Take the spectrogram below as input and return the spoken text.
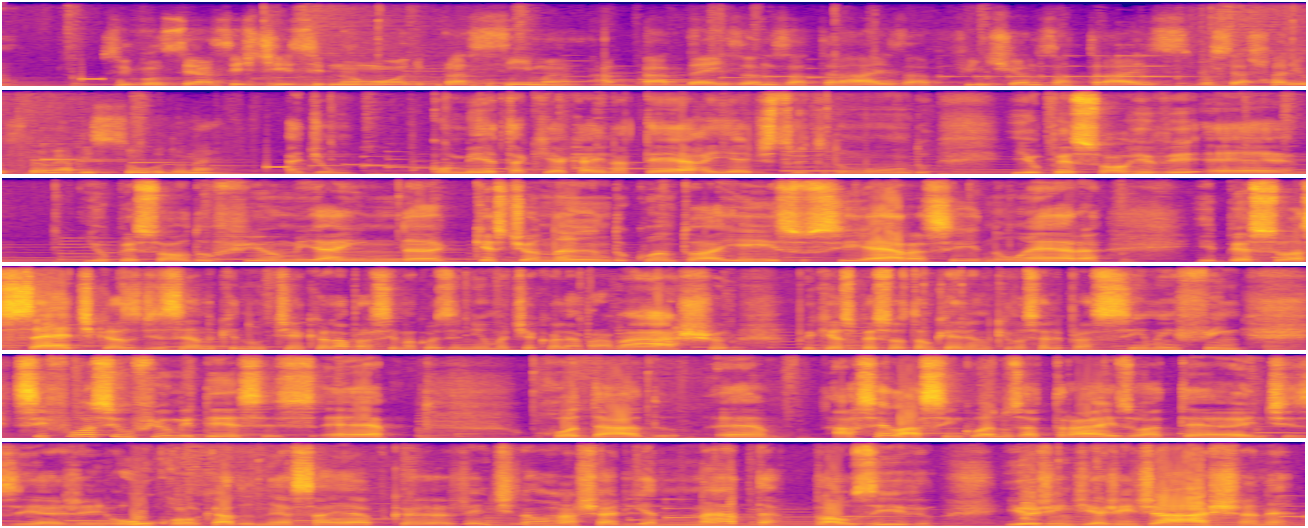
se você assistisse Não Olhe para Cima há, há 10 anos atrás, há 20 anos atrás, você acharia o filme absurdo, né? De um cometa que ia cair na Terra e ia destruir todo mundo e o pessoal é, e o pessoal do filme ainda questionando quanto a isso, se era, se não era, e pessoas céticas dizendo que não tinha que olhar para cima coisa nenhuma, tinha que olhar para baixo, porque as pessoas estão querendo que você olhe para cima, enfim. Se fosse um filme desses, é, rodado é, há, sei lá, cinco anos atrás ou até antes, e a gente, ou colocado nessa época, a gente não acharia nada plausível. E hoje em dia a gente já acha, né?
